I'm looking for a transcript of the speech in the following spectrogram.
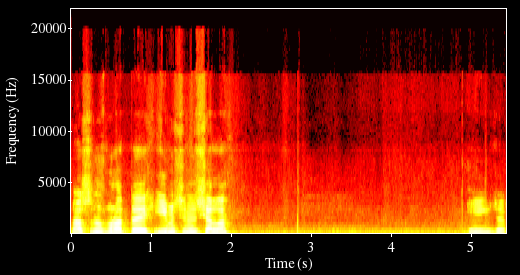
Nasılsınız Murat Bey? İyi misiniz inşallah? İyi güzel.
